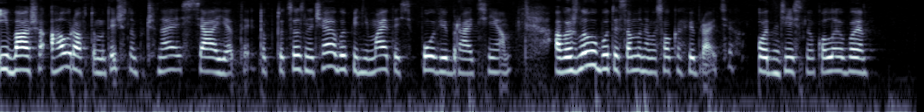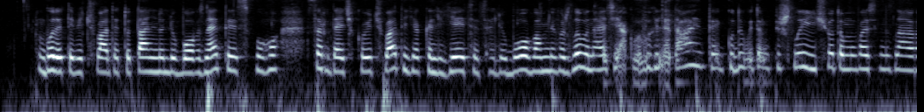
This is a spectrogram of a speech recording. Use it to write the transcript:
і ваша аура автоматично починає сяяти. Тобто це означає, ви піднімаєтесь по вібраціям. А важливо бути саме на високих вібраціях. От дійсно, коли ви Будете відчувати тотальну любов, знаєте, свого сердечка, відчувати, як лється ця любов. Вам не важливо навіть, як ви виглядаєте, куди ви там пішли, і що там у вас, не знаю,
